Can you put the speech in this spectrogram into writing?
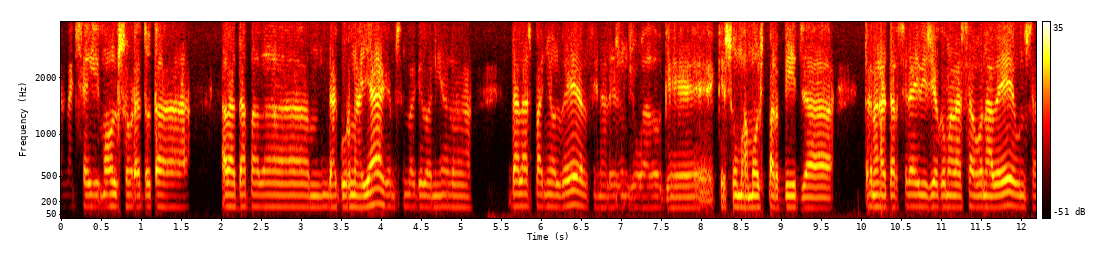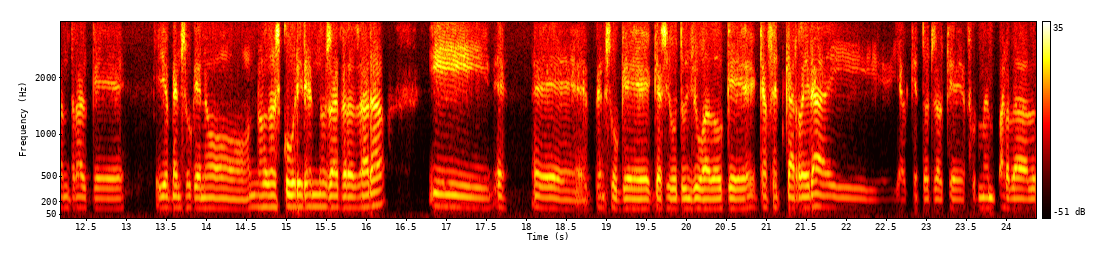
el vaig seguir molt, sobretot a, a l'etapa de, de Cornellà, que em sembla que venia de, de l'Espanyol B. Al final és un jugador que, que suma molts partits a, tant a la tercera divisió com a la segona B, un central que, que jo penso que no, no descobrirem nosaltres ara i bé, eh, penso que, que ha sigut un jugador que, que ha fet carrera i, i el que tots el que formem part del,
